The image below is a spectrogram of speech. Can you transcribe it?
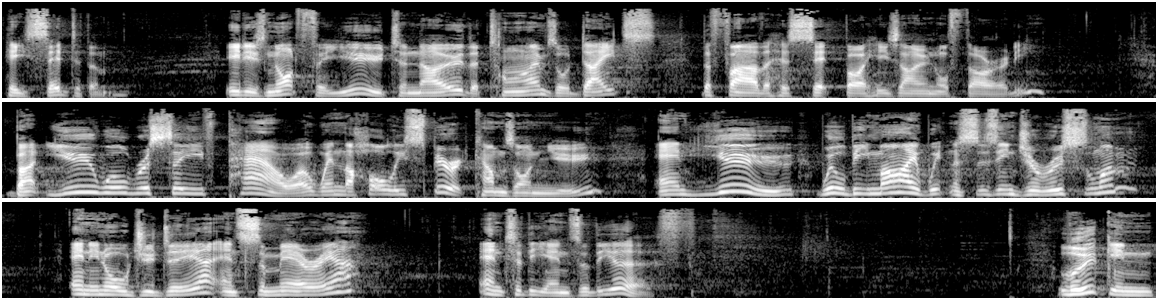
He said to them, It is not for you to know the times or dates the Father has set by his own authority, but you will receive power when the Holy Spirit comes on you, and you will be my witnesses in Jerusalem and in all Judea and Samaria and to the ends of the earth. Luke, in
